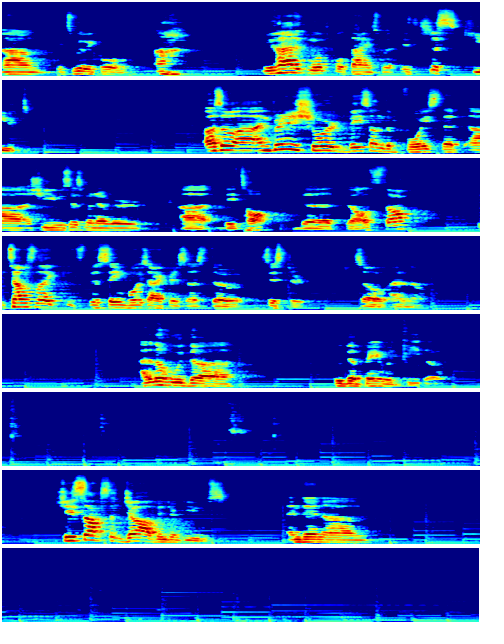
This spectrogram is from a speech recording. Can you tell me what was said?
Um, it's really cool. Uh, we've had it multiple times, but it's just cute. Also, uh, I'm pretty sure based on the voice that uh, she uses whenever uh, they talk, the dolls talk, it sounds like it's the same voice actress as the sister. So I don't know. I don't know who the who the bear would be though. She sucks at job interviews, and then um,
